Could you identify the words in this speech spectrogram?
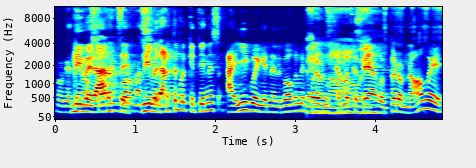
Porque liberarte. Liberarte porque tienes ahí, güey, en el Google Pero puedes buscar no, lo que sea, güey. Pero no, güey.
